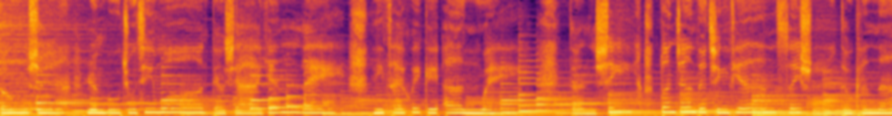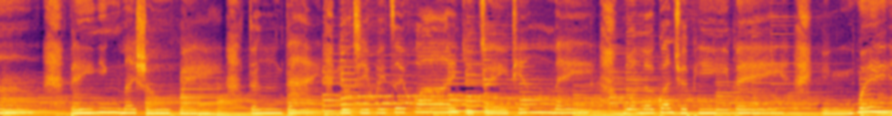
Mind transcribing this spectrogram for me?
总是忍不住寂寞，掉下眼泪，你才会给安慰。心短暂的晴天，随时都可能被阴霾收回。等待有机会，最坏也最甜美。我乐观却疲惫，因为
